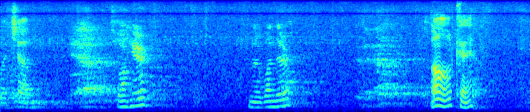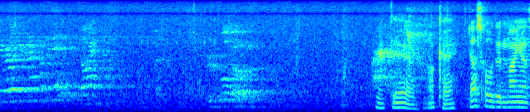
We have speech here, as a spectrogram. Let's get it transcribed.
Watch out. One here. Another one there. Oh, okay. Right there. Okay. That's how the Mayans,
